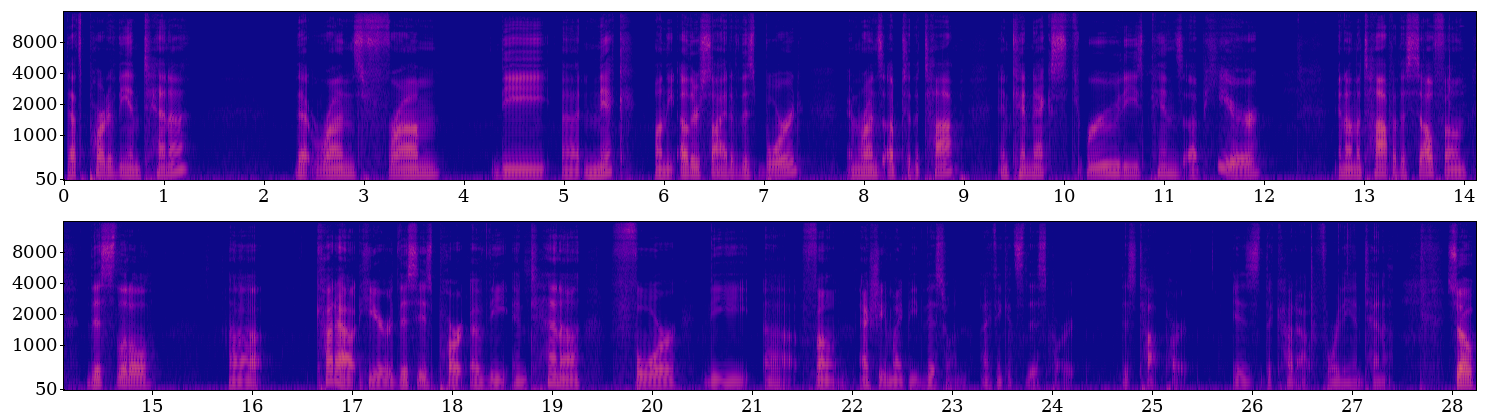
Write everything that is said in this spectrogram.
That's part of the antenna that runs from the uh, NIC on the other side of this board and runs up to the top and connects through these pins up here. And on the top of the cell phone, this little uh, cutout here, this is part of the antenna for the uh, phone. Actually, it might be this one. I think it's this part. This top part is the cutout for the antenna. So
